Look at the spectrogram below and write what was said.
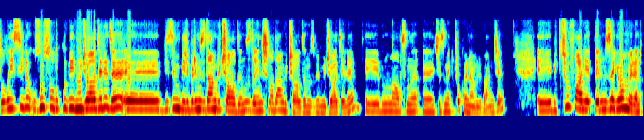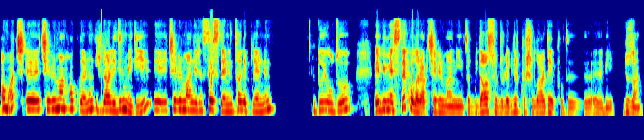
dolayısıyla uzun soluklu bir mücadele de e, bizim birbirimizden güç aldığımız, dayanışmadan güç aldığımız bir mücadele. E, bunun altını e, çizmek çok önemli bence. E, bütün faaliyetlerimize yön veren amaç e, çevirmen haklarının ihlal edilmediği, e, çevirmenlerin seslerinin, taleplerinin duyulduğu ve bir meslek olarak çevirmenliğin tabii daha sürdürülebilir koşullarda yapıldığı bir düzen,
